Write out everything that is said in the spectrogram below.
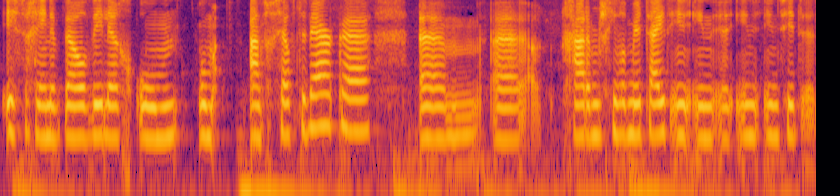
is degene wel willig om, om aan zichzelf te werken. Ehm eh, ga er misschien wat meer tijd in, in, in, in zitten,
